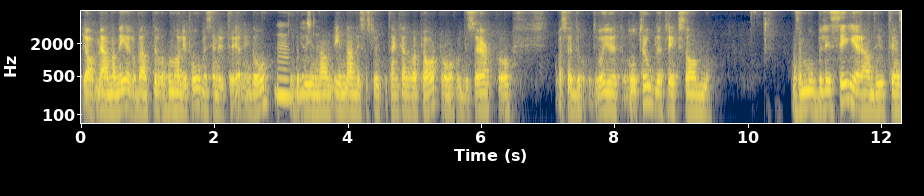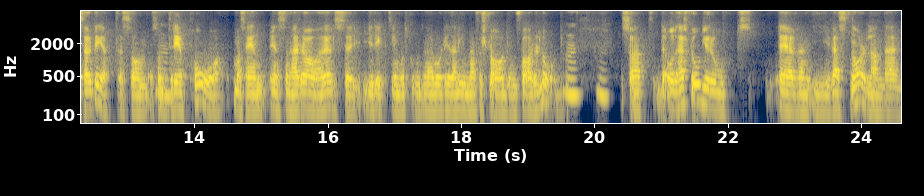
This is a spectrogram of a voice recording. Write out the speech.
ja, med Anna Nergård. Hon håller på med sin utredning då. Mm, det var innan, innan liksom slutbetänkandet var klart och hon var på besök. Och, alltså, det, det var ju ett otroligt liksom, alltså, mobiliserande utredningsarbete som, som mm. drev på man säger, en, en sån här rörelse i riktning mot god närvård redan innan förslagen förelåg. Mm, mm. Så att, och det här slog ju rot även i Västernorrland där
